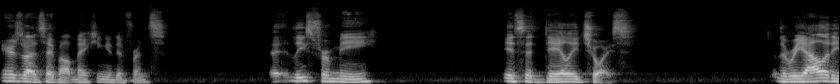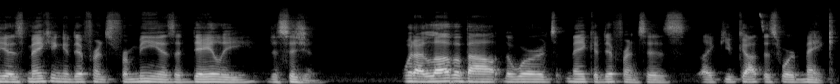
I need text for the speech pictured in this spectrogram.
Here's what I'd say about making a difference. At least for me, it's a daily choice. The reality is, making a difference for me is a daily decision. What I love about the words make a difference is like you've got this word make,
